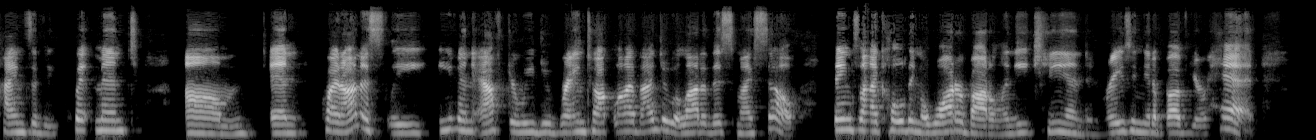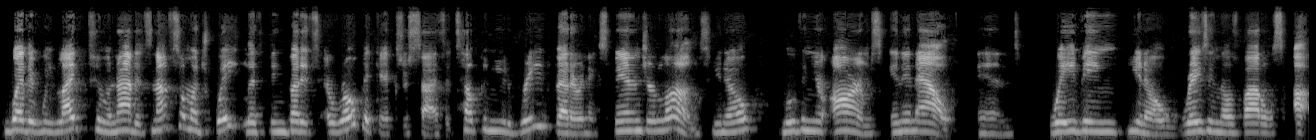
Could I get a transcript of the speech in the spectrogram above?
kinds of equipment. Um, and quite honestly, even after we do Brain Talk Live, I do a lot of this myself. Things like holding a water bottle in each hand and raising it above your head. Whether we like to or not, it's not so much weightlifting, but it's aerobic exercise. It's helping you to breathe better and expand your lungs, you know, moving your arms in and out and waving, you know, raising those bottles up.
